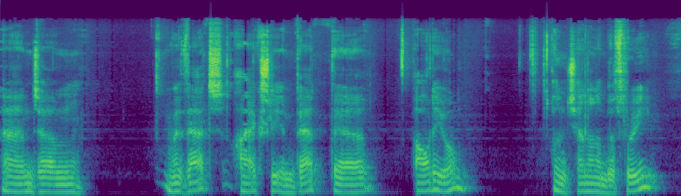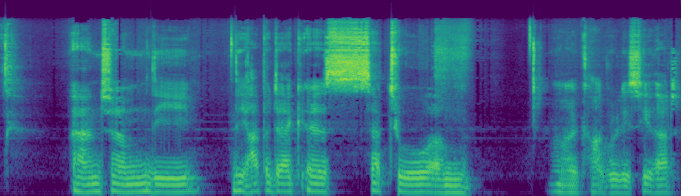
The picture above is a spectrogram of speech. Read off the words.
And um, with that, I actually embed the audio on channel number three, and um, the the HyperDeck is set to um, I can't really see that.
